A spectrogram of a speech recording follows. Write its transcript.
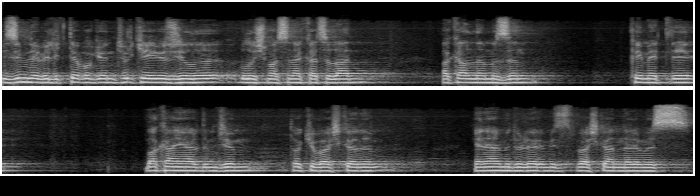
bizimle birlikte bugün Türkiye Yüzyılı buluşmasına katılan bakanlığımızın kıymetli Bakan Yardımcım, TOKİ Başkanım, Genel Müdürlerimiz, Başkanlarımız,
